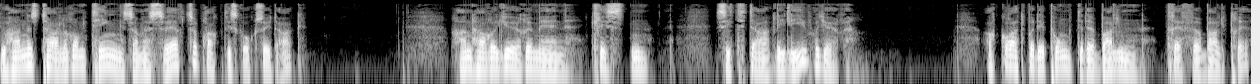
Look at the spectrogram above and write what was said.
Johannes taler om ting som er svært så praktiske også i dag. Han har å gjøre med en kristen sitt daglige liv å gjøre. Akkurat på det punktet der ballen treffer balltreet.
